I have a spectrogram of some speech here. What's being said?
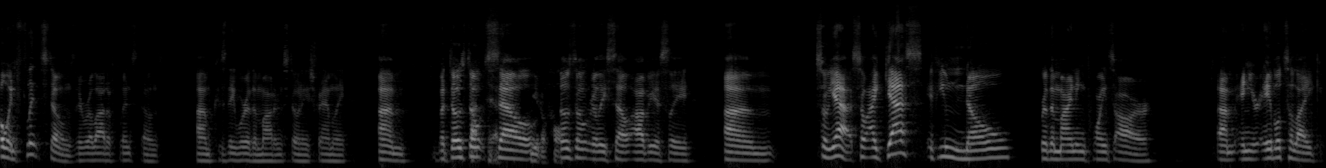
Oh, and flintstones. There were a lot of flintstones because they were the modern Stone Age family. Um, but those don't Yeah, sell. beautiful. Those don't really sell, obviously. Um, so yeah, so I guess if you know where the mining points are, um, and you're able to like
